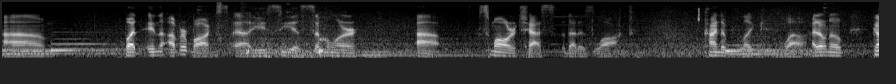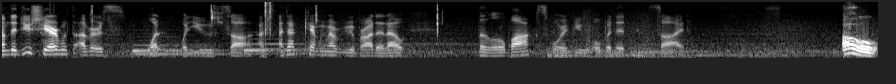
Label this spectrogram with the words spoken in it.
Um, but in the other box, uh, you see a similar, uh, smaller chest that is locked. Kind of like, well, I don't know. Gum, did you share with the others what what you saw? I, I can't remember if you brought it out, the little box, or if you opened it inside. Oh,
